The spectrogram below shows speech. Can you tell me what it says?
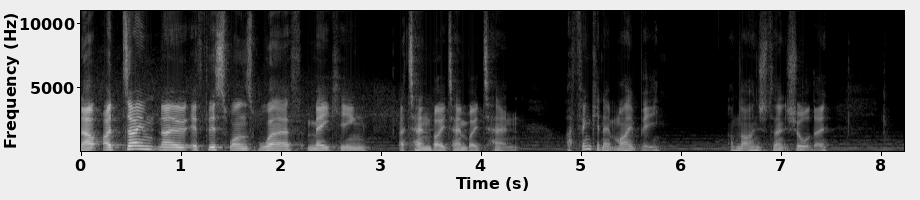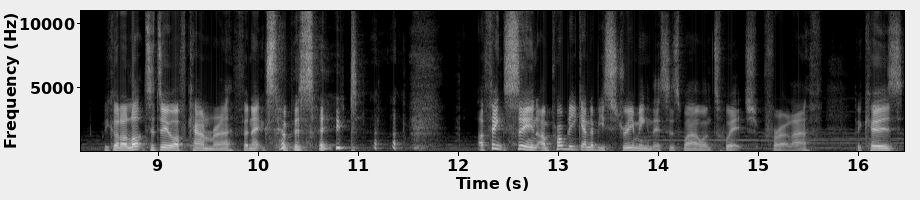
Now, I don't know if this one's worth making a 10 by 10 by 10. I'm thinking it might be. I'm not 100% sure, though. We got a lot to do off camera for next episode. I think soon I'm probably going to be streaming this as well on Twitch for a laugh because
